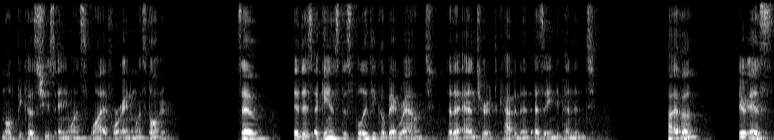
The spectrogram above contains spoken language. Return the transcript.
not because she's anyone's wife or anyone's daughter. So, it is against this political background that I entered cabinet as an independent. However, there is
